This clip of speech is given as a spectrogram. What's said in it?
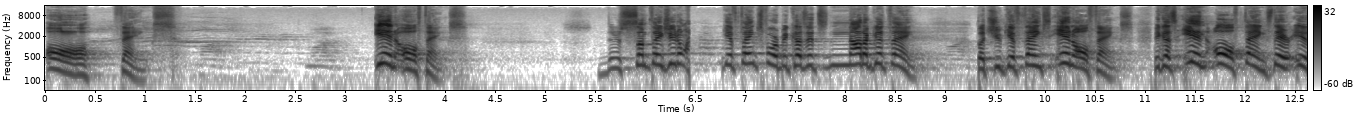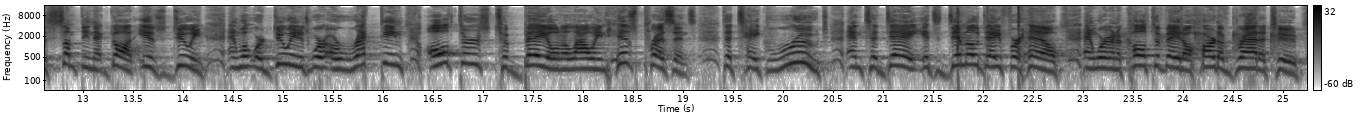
all things. In all things. There's some things you don't give thanks for because it's not a good thing. But you give thanks in all things. Because in all things, there is something that God is doing. And what we're doing is we're erecting altars to Baal and allowing His presence to take root. And today, it's demo day for hell. And we're going to cultivate a heart of gratitude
